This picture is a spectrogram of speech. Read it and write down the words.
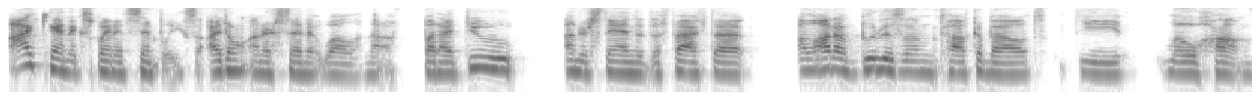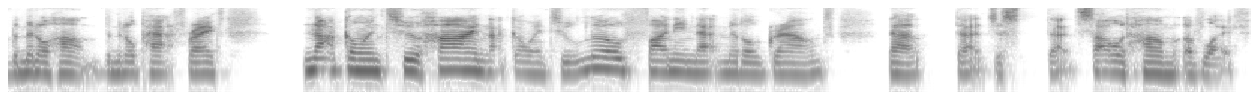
I can't explain it simply, so I don't understand it well enough. But I do understand that the fact that a lot of Buddhism talk about the low hum, the middle hum, the middle path, right? Not going too high, not going too low, finding that middle ground, that that just that solid hum of life.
